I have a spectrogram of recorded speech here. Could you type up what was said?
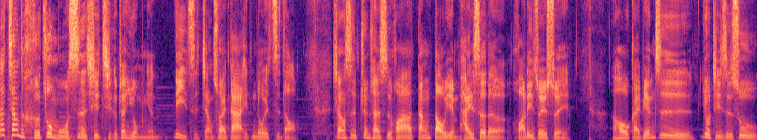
那这样的合作模式呢，其实几个比较有名的例子讲出来，大家一定都会知道，像是卷川实花当导演拍摄的《华丽追随》，然后改编自柚木直树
